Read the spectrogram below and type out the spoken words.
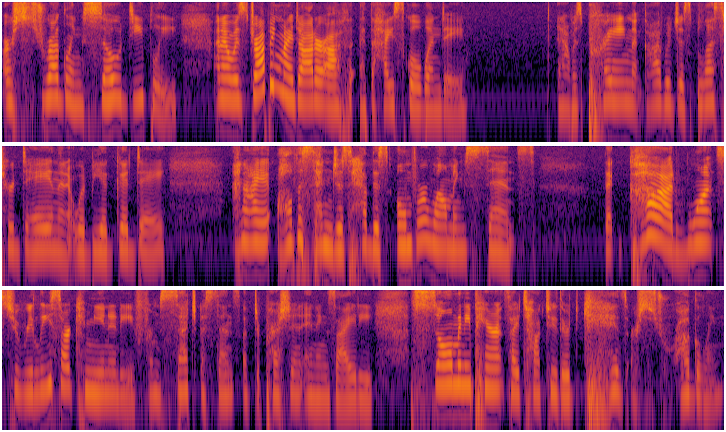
are struggling so deeply. And I was dropping my daughter off at the high school one day, and I was praying that God would just bless her day and that it would be a good day. And I all of a sudden just had this overwhelming sense that God wants to release our community from such a sense of depression and anxiety. So many parents I talk to, their kids are struggling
